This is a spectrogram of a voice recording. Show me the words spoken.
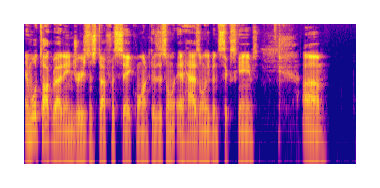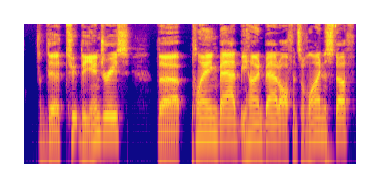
and we'll talk about injuries and stuff with Saquon because it's only it has only been six games. Um, the two the injuries, the playing bad behind bad offensive line and stuff.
